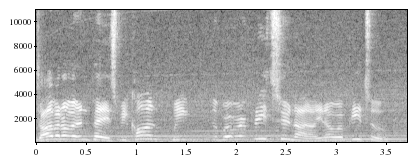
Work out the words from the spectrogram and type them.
Drive at our own pace. We can't. We we're, we're P2 now. You know we're P2.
